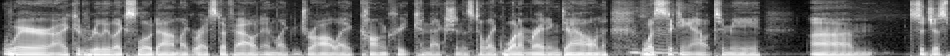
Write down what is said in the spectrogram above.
where i could really like slow down like write stuff out and like draw like concrete connections to like what i'm writing down what's Mhm. sticking out to me um, to just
